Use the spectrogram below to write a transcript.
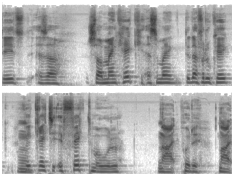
det er et, altså, så man kan ikke, altså man, det er derfor, du kan ikke, mm. kan ikke rigtig effektmåle Nej. på det. Nej,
